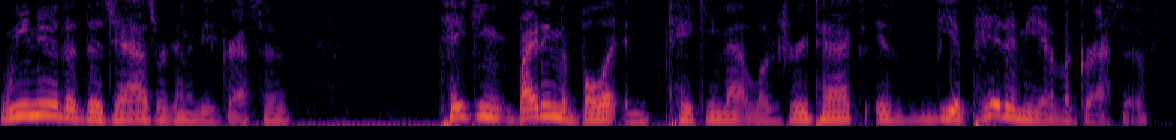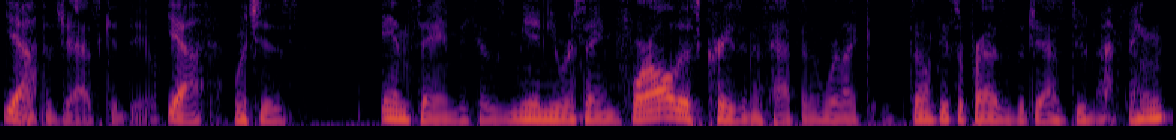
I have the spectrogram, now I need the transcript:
we knew that the Jazz were going to be aggressive. Taking biting the bullet and taking that luxury tax is the epitome of aggressive Yeah. that the Jazz could do. Yeah. Which is insane because me and you were saying before all this craziness happened, we're like, don't be surprised if the Jazz do nothing.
